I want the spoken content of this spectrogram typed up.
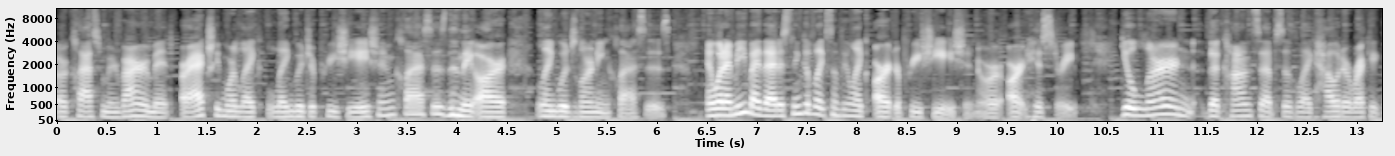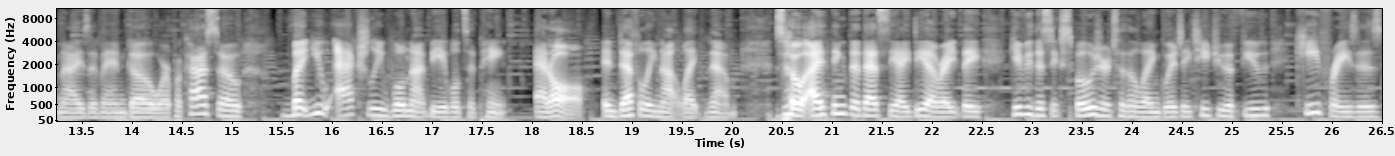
or classroom environment are actually more like language appreciation classes than they are language learning classes. And what I mean by that is think of like something like art appreciation or art history. You'll learn the concepts of like how to recognize a Van Gogh or Picasso, but you actually will not be able to paint at all and definitely not like them. So I think that that's the idea, right? They give you this exposure to the language, they teach you a few key phrases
